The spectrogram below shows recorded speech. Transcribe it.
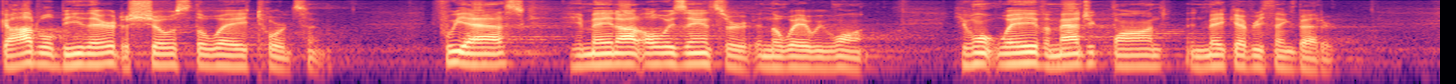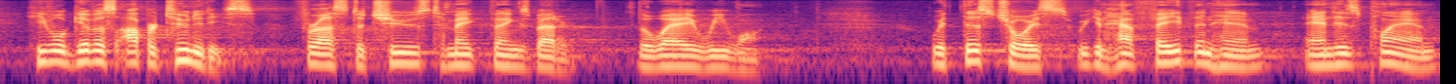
God will be there to show us the way towards Him. If we ask, He may not always answer in the way we want. He won't wave a magic wand and make everything better. He will give us opportunities for us to choose to make things better the way we want. With this choice, we can have faith in Him and His plan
